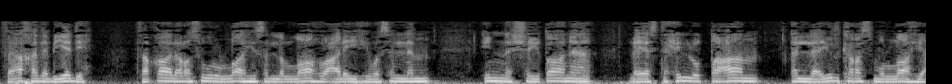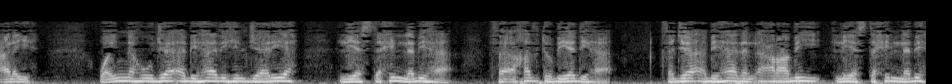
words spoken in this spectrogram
فأخذ بيده فقال رسول الله صلى الله عليه وسلم إن الشيطان ليستحل الطعام ألا يذكر اسم الله عليه وإنه جاء بهذه الجارية ليستحل بها فأخذت بيدها فجاء بهذا الأعرابي ليستحل به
